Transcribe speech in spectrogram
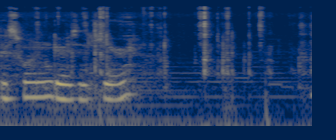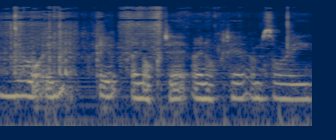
this one goes in here. No, I, I, I knocked it, I knocked it, I'm sorry.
